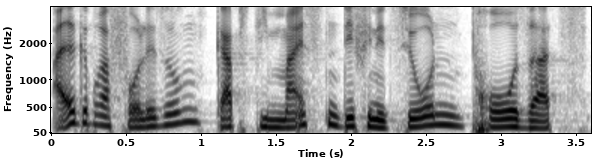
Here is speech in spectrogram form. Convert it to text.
Algebra-Vorlesung, gab es die meisten Definitionen pro Satz.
